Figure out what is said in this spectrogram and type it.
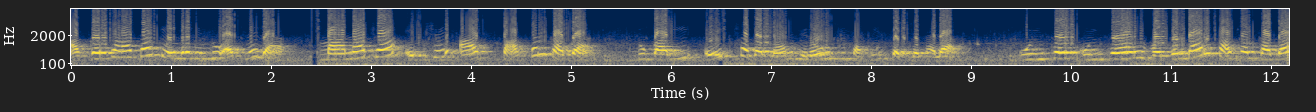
आकर्षणाचा केंद्रबिंदू असलेल्या मानाच्या एकशे आठ सासन काट्या दुपारी एकच्या दरम्यान मिरवणुकीसाठी सज्ज झाल्या. उंच उंच आणि वजनदार सासन काट्या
